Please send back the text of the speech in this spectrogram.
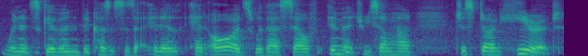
when it's given because it's at odds with our self image. We somehow just don't hear it.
